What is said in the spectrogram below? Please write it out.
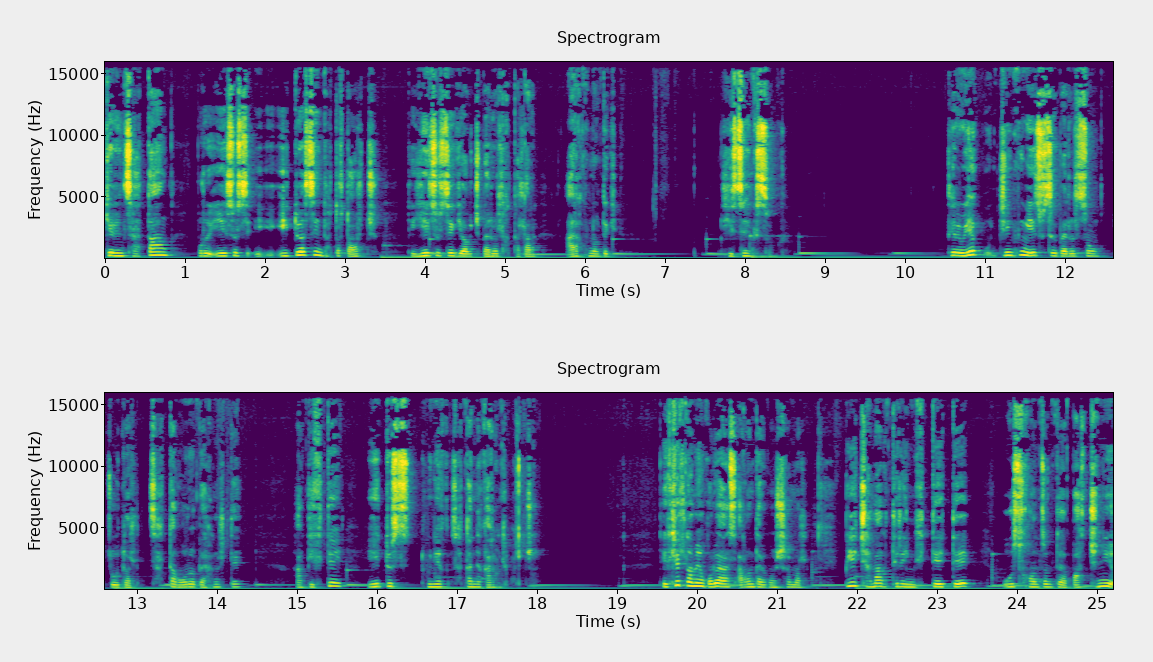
Тэгэхээр энэ сатан бүр Иесус эдвэсийн доторт орж Тэг Есүсийг явж бариулах талаар аргануудыг хийсэн гэсэн үг. Тэр яг жинхэнэ Есүсийг бариулсан зүйл бол сатан өөрөө байх нь л дээ. А гэхдээ Есүс түүний сатаны гаргал болж байгаа. Тэглэл номын 3-аас 15-ыг унших юм бол би чамааг тэр эмэгтэйтэй үс хонцонтой бас чиний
